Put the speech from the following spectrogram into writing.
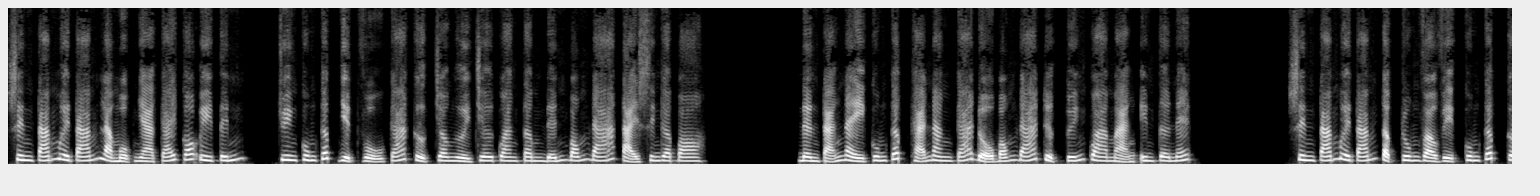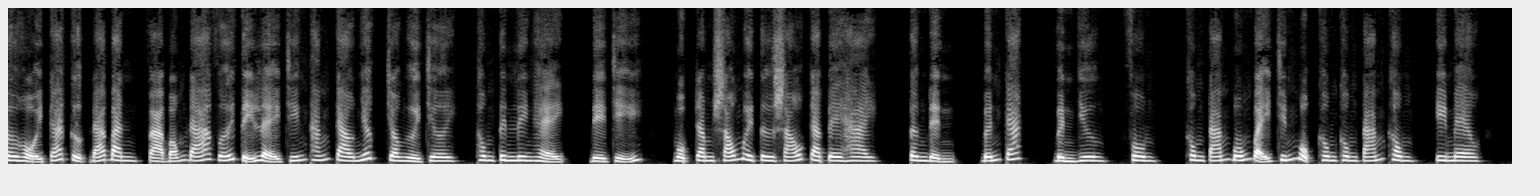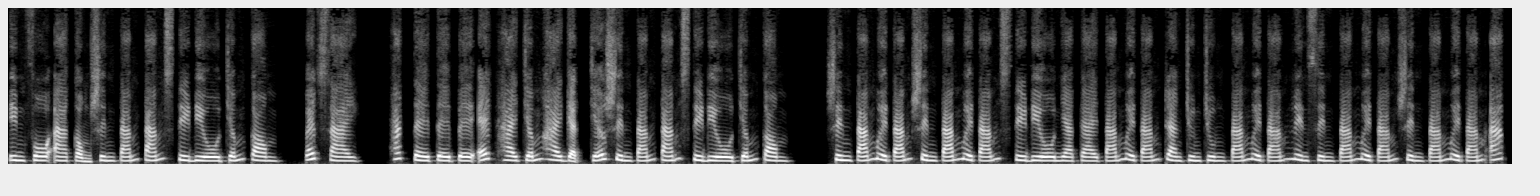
Sinh 88 là một nhà cái có uy tín, chuyên cung cấp dịch vụ cá cược cho người chơi quan tâm đến bóng đá tại Singapore. Nền tảng này cung cấp khả năng cá độ bóng đá trực tuyến qua mạng Internet. Sinh 88 tập trung vào việc cung cấp cơ hội cá cược đá banh và bóng đá với tỷ lệ chiến thắng cao nhất cho người chơi. Thông tin liên hệ, địa chỉ 1646 KP2, Tân Định, Bến Cát, Bình Dương, phone 0847910080, email info a sinh 88 studio com, website, https 2 2 gạch chéo sinh 88 studio com. Sinh 88 sinh 88 studio nhà cài 88 trang chung chung 88 linh sinh 88 sinh 88 app.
